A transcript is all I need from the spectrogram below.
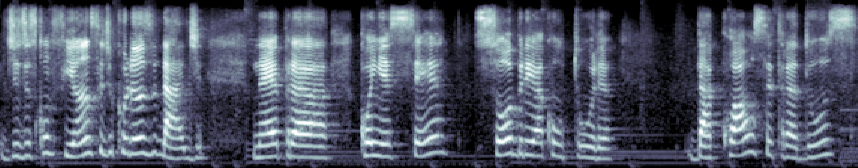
de desconfiança e de curiosidade, né? para conhecer sobre a cultura da qual se traduz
